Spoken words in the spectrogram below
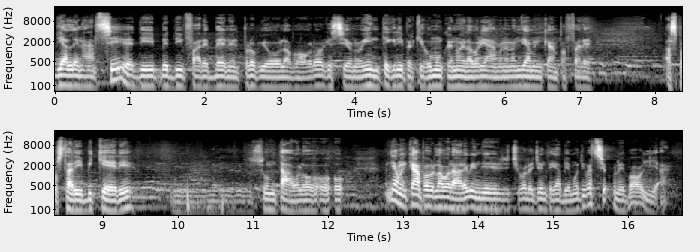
di allenarsi e di, e di, fare bene il proprio lavoro, che siano integri, perché comunque noi lavoriamo, non andiamo in campo a, fare, a spostare i bicchieri mm, su un tavolo, o, o, andiamo in campo per lavorare, quindi ci vuole gente che abbia motivazione, voglia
